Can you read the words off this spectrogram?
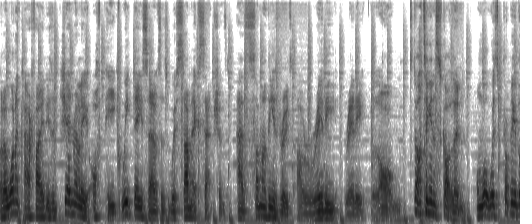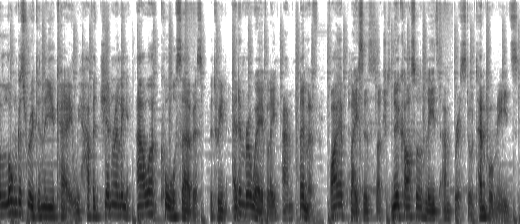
but I want to clarify these are generally off-peak weekday services with some exceptions, as some of these routes are really, really long. Starting in Scotland, on what was probably the longest route in the UK, we have a generally hour core service between Edinburgh Waverley and Plymouth via places such as Newcastle, Leeds and Bristol Temple Meads.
